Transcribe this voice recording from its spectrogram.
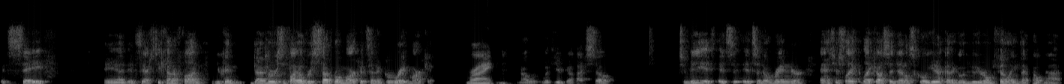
It's safe, and it's actually kind of fun. You can diversify over several markets in a great market, Right. you know, with, with you guys. So to me, it's it's it's a no-brainer, and it's just like like us in dental school. You're not going to go do your own fillings. I hope not.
